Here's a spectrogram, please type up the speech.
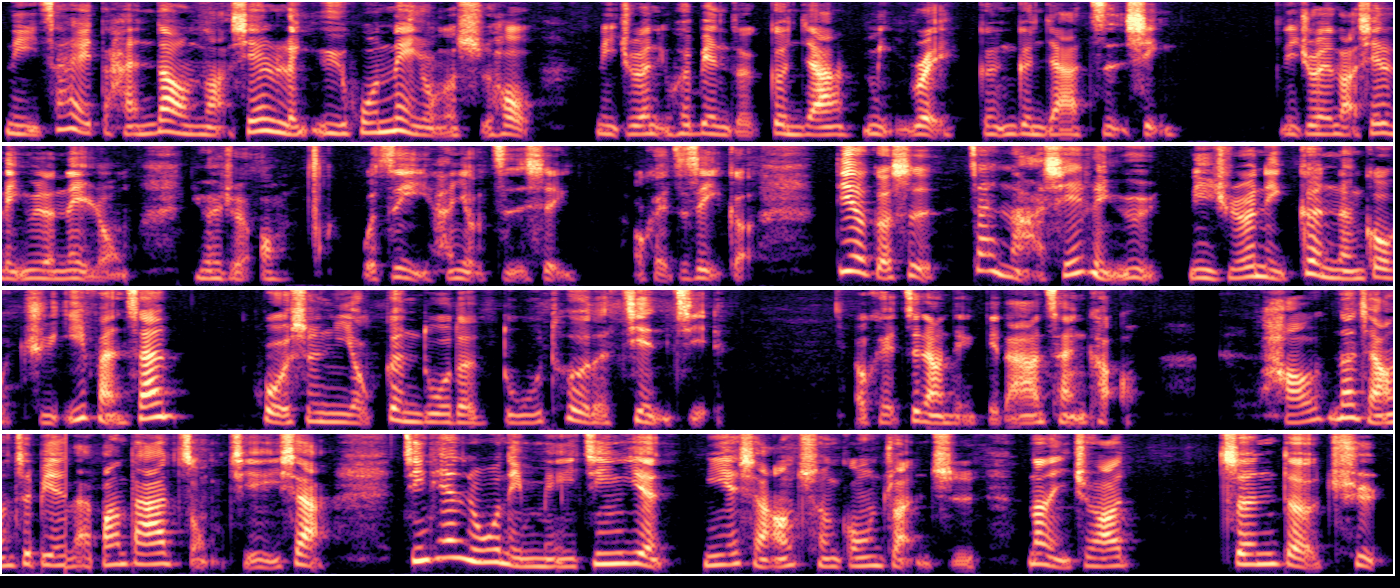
你在谈到哪些领域或内容的时候，你觉得你会变得更加敏锐，跟更加自信？你觉得哪些领域的内容你会觉得哦，我自己很有自信？OK，这是一个。第二个是在哪些领域，你觉得你更能够举一反三，或者是你有更多的独特的见解？OK，这两点给大家参考。好，那讲到这边来帮大家总结一下。今天如果你没经验，你也想要成功转职，那你就要真的去。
